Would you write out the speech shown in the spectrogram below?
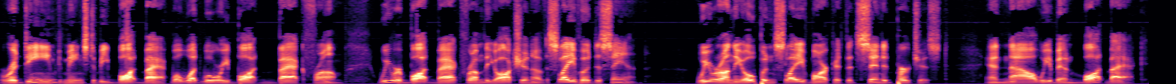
Redeemed means to be bought back. Well, what were we bought back from? We were bought back from the auction of slavehood to sin. We were on the open slave market that sin had purchased, and now we have been bought back.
